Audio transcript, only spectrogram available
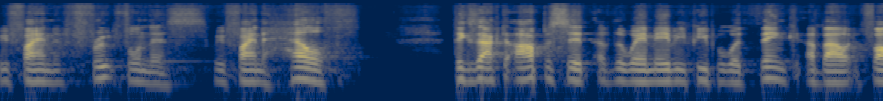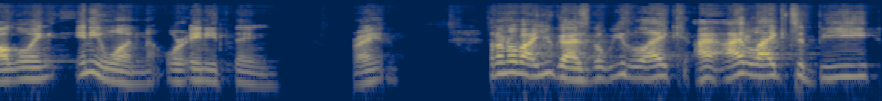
We find fruitfulness. We find health. The exact opposite of the way maybe people would think about following anyone or anything, right? I don't know about you guys, but we like, I, I like to be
